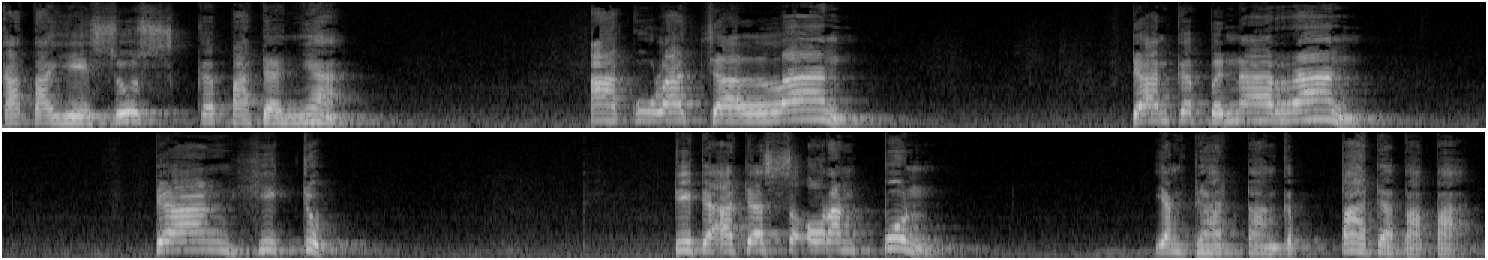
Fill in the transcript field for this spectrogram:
Kata Yesus kepadanya, Akulah jalan dan kebenaran dan hidup. Tidak ada seorang pun yang datang kepada Bapa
